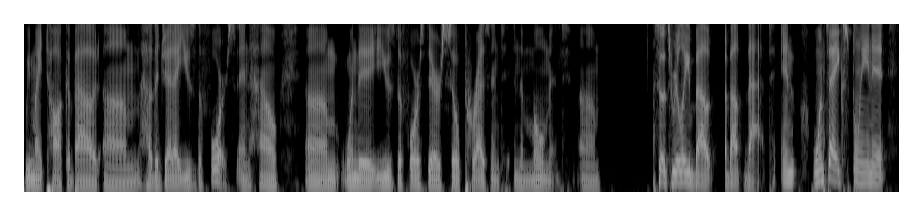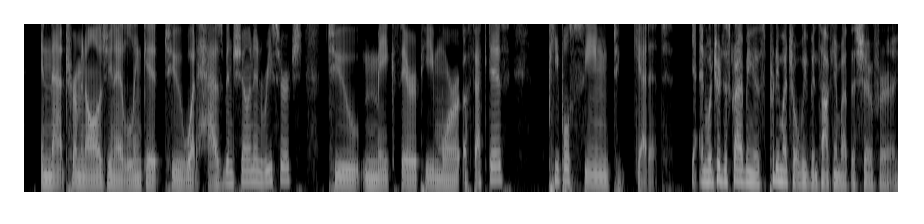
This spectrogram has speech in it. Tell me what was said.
we might talk about um, how the Jedi use the Force and how um, when they use the Force, they're so present in the moment. Um, so it's really about about that. And once I explain it in that terminology and I link it to what has been shown in research to make therapy more effective, people seem to get it. Yeah, and what you're describing is pretty much what we've been talking about this show for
